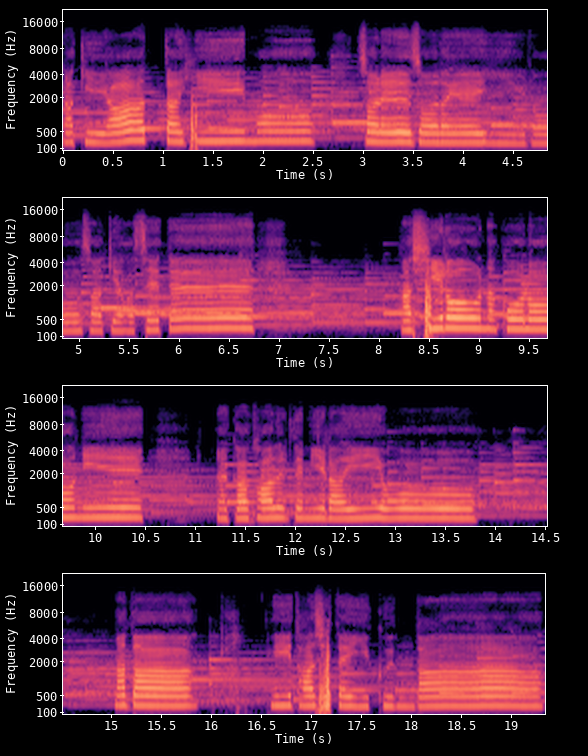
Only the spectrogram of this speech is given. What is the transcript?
泣き合った日もそれぞれ色咲き合わせて真っ白な頃に描かれて未来を。またに足していくんだ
